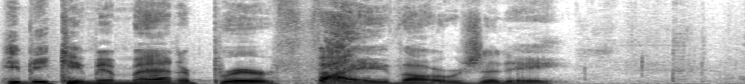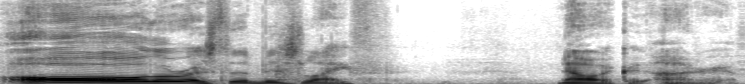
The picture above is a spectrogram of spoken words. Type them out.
He became a man of prayer five hours a day. All the rest of his life. Now I could honor him.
